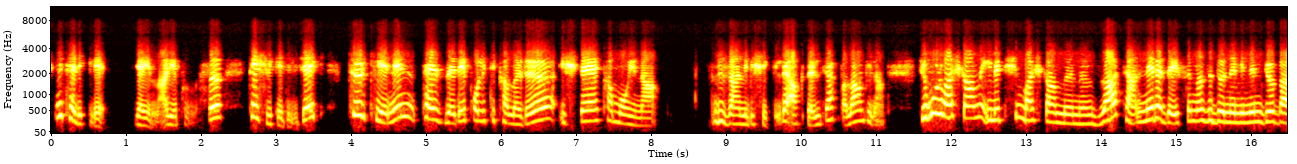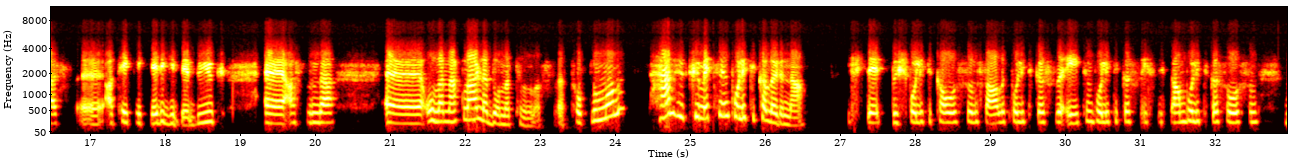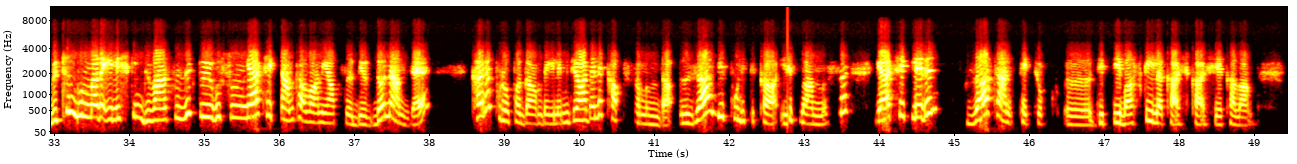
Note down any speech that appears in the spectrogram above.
Nitelikli yayınlar yapılması teşvik edilecek. Türkiye'nin tezleri, politikaları işte kamuoyuna düzenli bir şekilde aktarılacak falan filan. Cumhurbaşkanlığı İletişim Başkanlığı'nın zaten neredeyse Nazi döneminin Göbels e, teknikleri gibi büyük e, aslında e, olanaklarla donatılması, toplumun hem hükümetin politikalarına, işte dış politika olsun, sağlık politikası, eğitim politikası, istihdam politikası olsun, bütün bunlara ilişkin güvensizlik duygusunun gerçekten tavan yaptığı bir dönemde kara propaganda ile mücadele kapsamında özel bir politika açıklanması gerçeklerin zaten pek çok e, ciddi baskıyla karşı karşıya kalan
